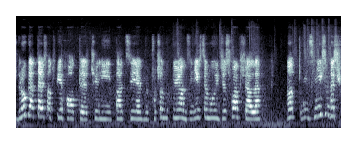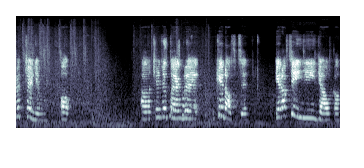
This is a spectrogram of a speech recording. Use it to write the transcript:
Druga też od piechoty, czyli tacy jakby początkujący. Nie chcę mówić, że słabszy, ale no, z mniejszym doświadczeniem. O. A trzecia to jakby kierowcy. Kierowcy i działka.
